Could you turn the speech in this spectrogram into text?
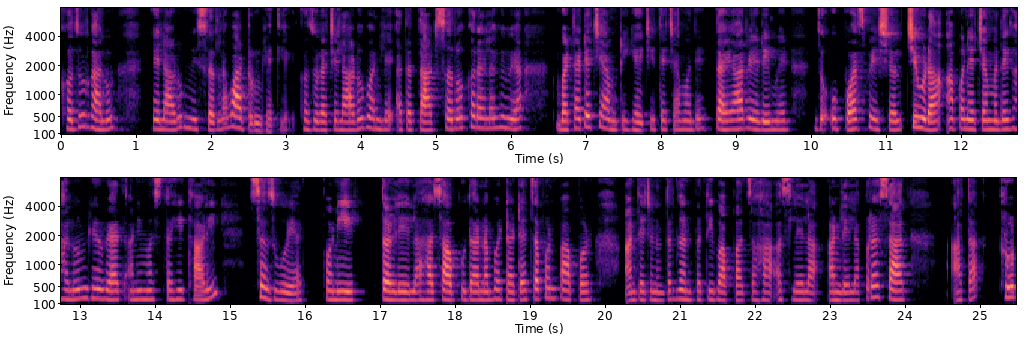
खजूर घालून हे लाडू मिक्सरला वाटून घेतले. खजुराचे लाडू बनले. आता ताट सर्व करायला घेऊया. बटाट्याची आमटी घ्यायची. त्याच्यामध्ये तयार रेडीमेड जो उपवास स्पेशल चिवडा आपण याच्यामध्ये घालून घेऊयात आणि मस्त ही थाळी सजवूयात. पनीर तळलेला हा साबुदाणा बटाट्याचा पण पापड आणि त्याच्यानंतर गणपती बाप्पाचा हा असलेला आणलेला प्रसाद. आता फ्रूट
